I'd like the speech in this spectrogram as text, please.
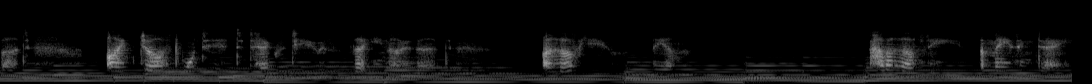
but I just wanted to text you and let you know that I love you, Liam. Have a lovely, amazing day.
